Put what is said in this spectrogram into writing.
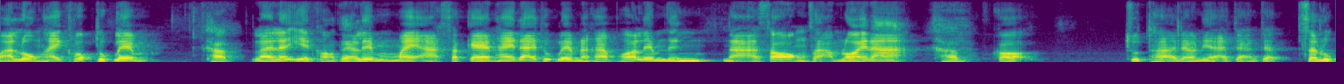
มาลงให้ครบทุกเล่มครับรายละเอียดของแต่ละเล่มไม่อาจสแกนให้ได้ทุกเล่มนะครับ เพราะเล่มหนึ่งหนาสองสามร้อยหน้าครับ ก็สุดท้ายแล้วเนี่ยอาจารย์จะสรุป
